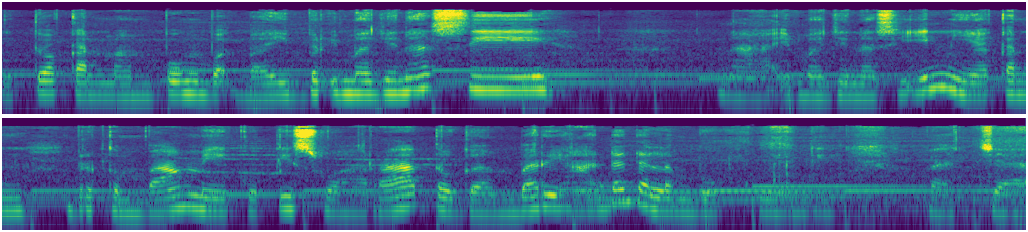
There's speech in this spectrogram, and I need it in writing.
itu akan mampu membuat bayi berimajinasi. Nah, imajinasi ini akan berkembang mengikuti suara atau gambar yang ada dalam buku yang dibaca.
